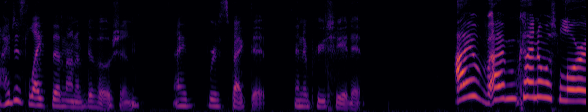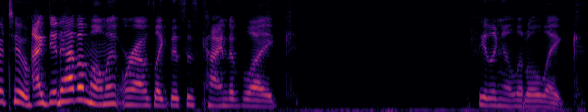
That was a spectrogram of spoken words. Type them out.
I just like the amount of devotion. I respect it and appreciate it. I I'm kind of with Laura too. I did have a moment where I was like, this is kind of like feeling a little like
